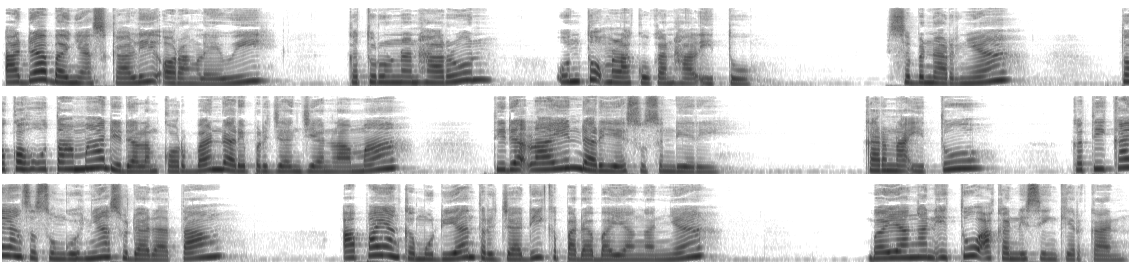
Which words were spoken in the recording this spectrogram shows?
Ada banyak sekali orang Lewi, keturunan Harun, untuk melakukan hal itu. Sebenarnya, tokoh utama di dalam korban dari Perjanjian Lama tidak lain dari Yesus sendiri. Karena itu, ketika yang sesungguhnya sudah datang, apa yang kemudian terjadi kepada bayangannya? Bayangan itu akan disingkirkan.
